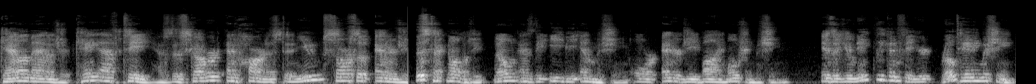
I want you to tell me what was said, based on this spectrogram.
Gamma Manager KFT has discovered and harnessed a new source of energy. This technology, known as the EBM machine or Energy by Motion machine, is a uniquely configured rotating machine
